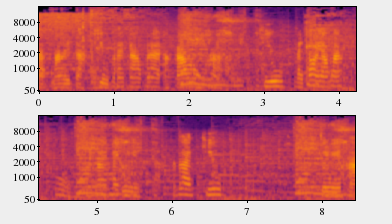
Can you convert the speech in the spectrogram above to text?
จัดมาเลยจ้ะคิวก็ได้เก้าก็ได้อะเก้าลงค่ะ คิวไหนต่อยาวมาโอ้ไม่ให้ให้เอไม่เป็นไรคิวเจค่ะ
